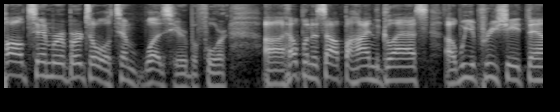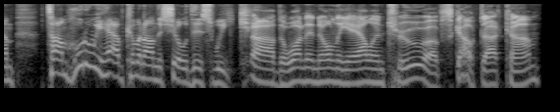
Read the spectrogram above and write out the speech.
Paul Tim Roberto. Well, Tim was here before, uh, helping us out behind the glass. Uh, we appreciate them. Tom, who do we have coming on the show this week? uh, the one and only Allen Trieu of Scout.com,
